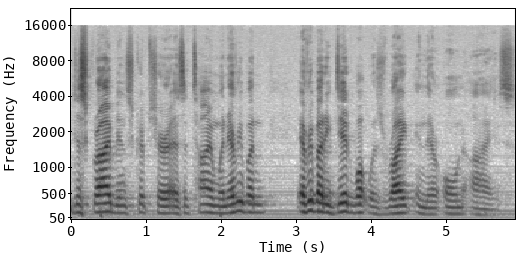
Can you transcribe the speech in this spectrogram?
described in Scripture as a time when everybody, everybody did what was right in their own eyes.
